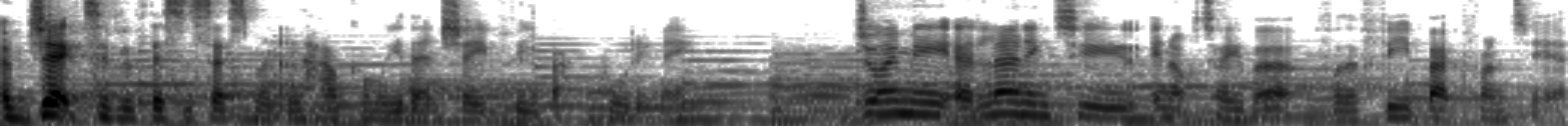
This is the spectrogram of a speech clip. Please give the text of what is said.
objective of this assessment and how can we then shape feedback accordingly? Join me at Learning2 in October for the Feedback Frontier.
